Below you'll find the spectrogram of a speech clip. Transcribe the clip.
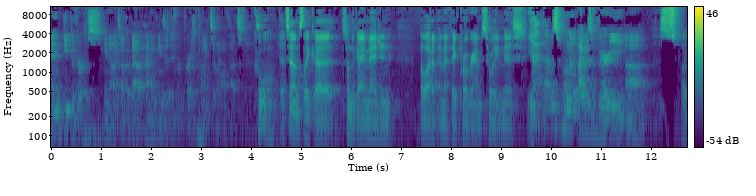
And be diverse. You know, I talk about having things at different price points and all that stuff. Cool. That sounds like uh, something I imagine a lot of MFA programs sorely miss. Yeah, that was one of. I was very uh, like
